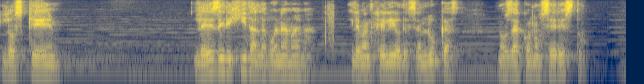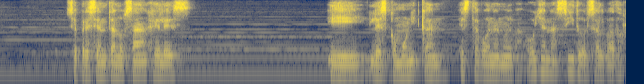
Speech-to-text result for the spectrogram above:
los que le es dirigida la buena nueva. El Evangelio de San Lucas nos da a conocer esto. Se presentan los ángeles y les comunican esta buena nueva. Hoy ha nacido el Salvador.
